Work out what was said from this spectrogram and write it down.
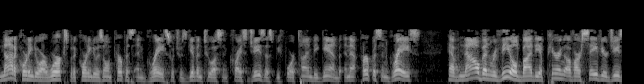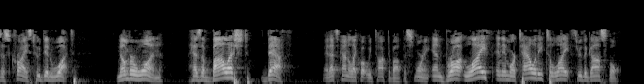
not according to our works, but according to his own purpose and grace, which was given to us in Christ Jesus before time began. But in that purpose and grace have now been revealed by the appearing of our Savior Jesus Christ, who did what? Number one, has abolished death. And that's kind of like what we talked about this morning. And brought life and immortality to light through the gospel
